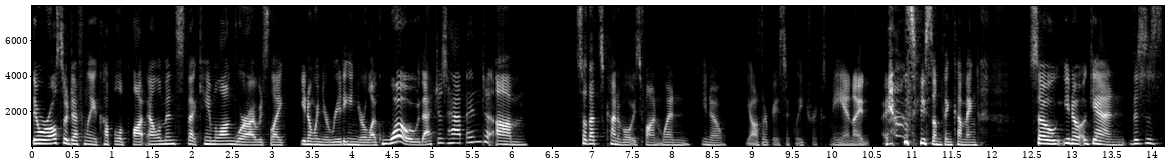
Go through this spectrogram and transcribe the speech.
there were also definitely a couple of plot elements that came along where I was like, you know, when you're reading and you're like, whoa, that just happened. Um, so that's kind of always fun when, you know, the author basically tricks me and I, I don't see something coming. So, you know, again, this is,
